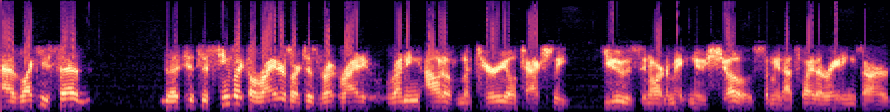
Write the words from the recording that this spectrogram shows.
as like you said, the, it just seems like the writers are just ru- writing, running out of material to actually use in order to make new shows. I mean, that's why the ratings are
